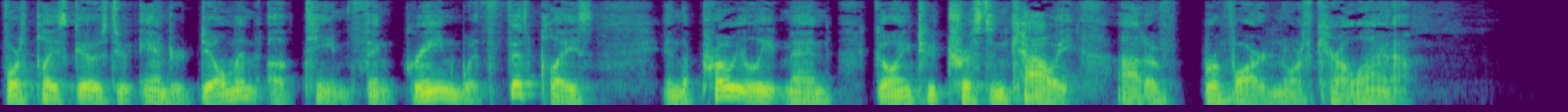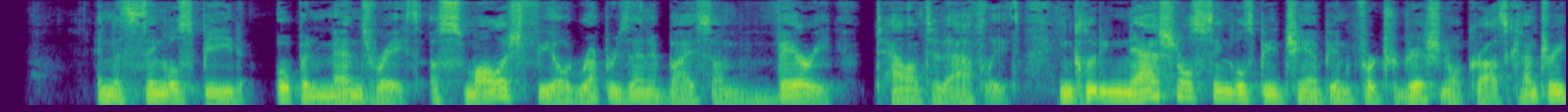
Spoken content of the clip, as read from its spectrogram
Fourth place goes to Andrew Dillman of Team Think Green with fifth place in the Pro Elite men going to Tristan Cowie out of Brevard, North Carolina in the single speed open men's race, a smallish field represented by some very talented athletes, including national single speed champion for traditional cross country,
